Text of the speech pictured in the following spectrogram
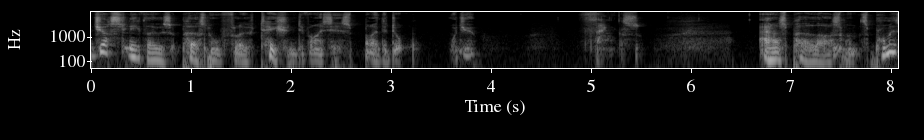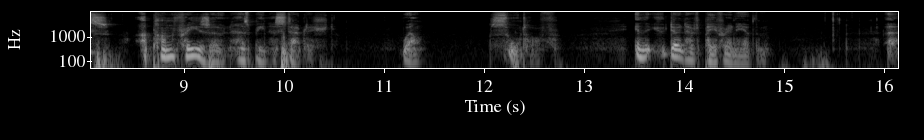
Just leave those personal flotation devices by the door, would you? Thanks. As per last month's promise, a pun free zone has been established. Well, sort of, in that you don't have to pay for any of them. Uh,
